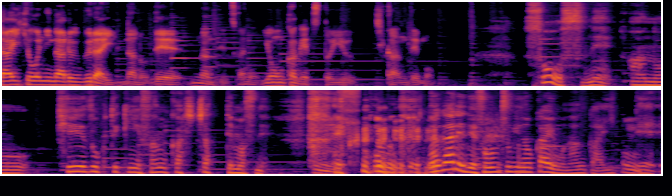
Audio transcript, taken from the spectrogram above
代表になるぐらいなので、なんていうんですかね、4ヶ月という時間でも。そうっすねあの継続的に参加しちゃってますね。うん 多分流れでその次の回もなんか行って、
